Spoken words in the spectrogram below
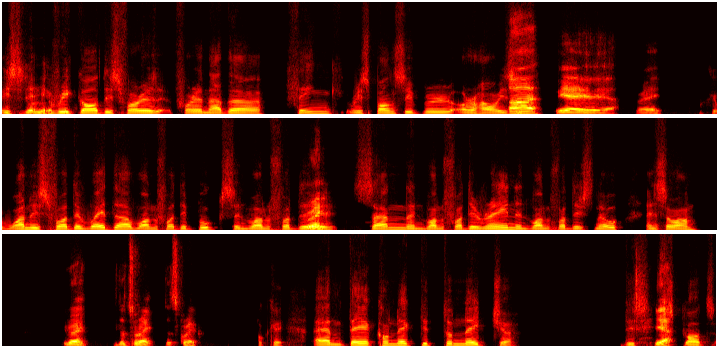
is Mhm. every god is for a, for another thing responsible, or how is it? Ah, yeah, yeah, yeah, right. Okay, one is for the weather, one for the books, and one for the Right. sun, and one for the rain, and one for the snow, and so on. Right. That's right. That's correct. Okay, and they are connected to nature. This, Yeah. these gods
